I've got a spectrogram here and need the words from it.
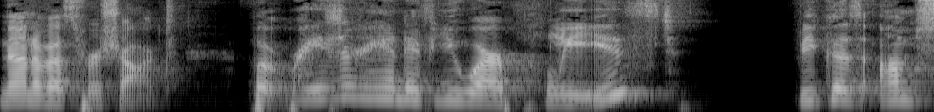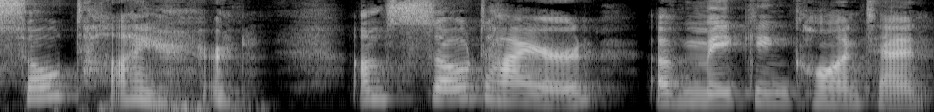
None of us were shocked. But raise your hand if you are pleased because I'm so tired. I'm so tired of making content,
